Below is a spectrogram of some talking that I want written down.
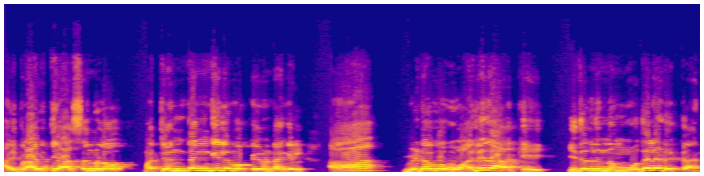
അഭിപ്രായ വ്യത്യാസങ്ങളോ മറ്റെന്തെങ്കിലും ഒക്കെ ഉണ്ടെങ്കിൽ ആ വിടവ് വലുതാക്കി ഇതിൽ നിന്നും മുതലെടുക്കാൻ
